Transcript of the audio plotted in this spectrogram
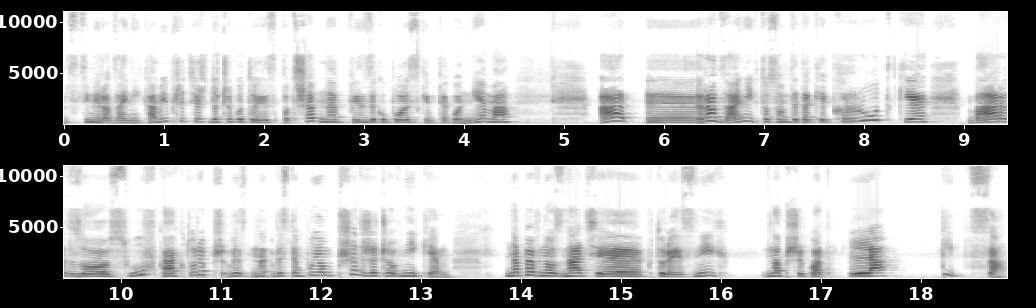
z tymi rodzajnikami. Przecież do czego to jest potrzebne? W języku polskim tego nie ma. A e, rodzajnik to są te takie krótkie, bardzo słówka, które występują przed rzeczownikiem. Na pewno znacie któreś z nich, na przykład la pizza,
